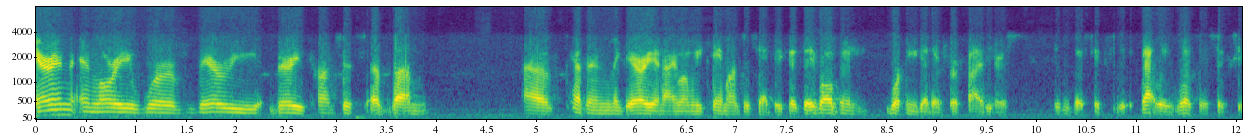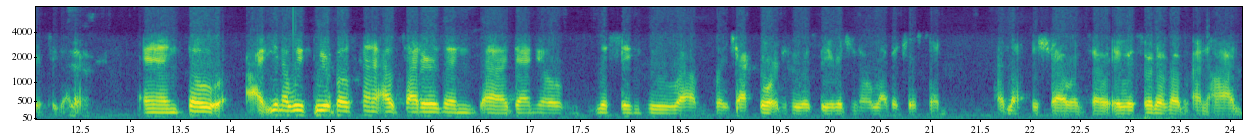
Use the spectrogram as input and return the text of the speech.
Erin and Lori were very, very conscious of um, of Kevin McGarry and I when we came onto set because they've all been working together for five years. This is their sixth. That was was their sixth year together. And so, I, you know, we we were both kind of outsiders, and uh, Daniel Lissing, who um, played Jack Thornton, who was the original love interest, had, had left the show, and so it was sort of a, an odd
